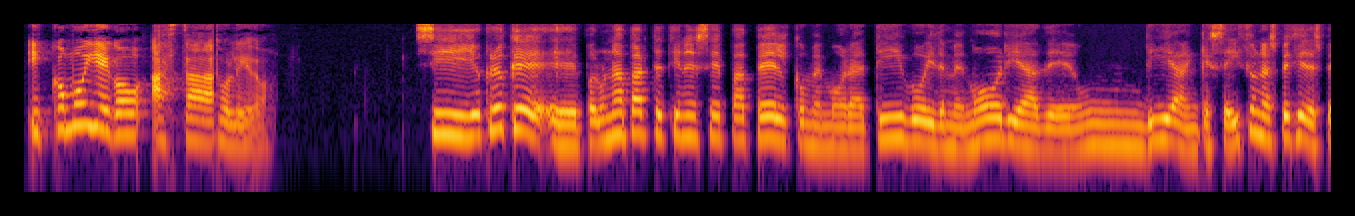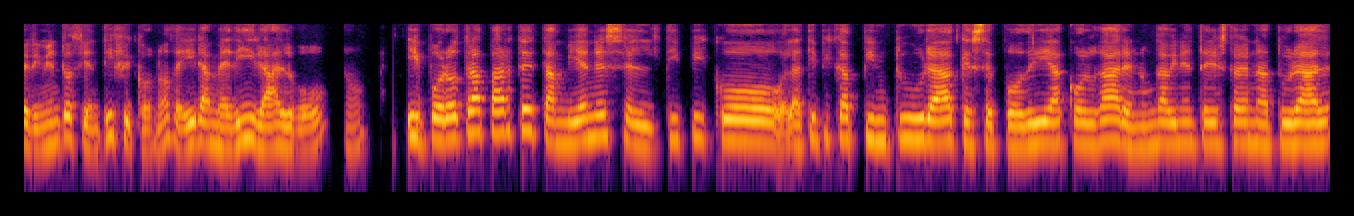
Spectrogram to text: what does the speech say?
¿Y cómo llegó hasta Toledo? Sí, yo creo que eh, por una parte tiene ese papel conmemorativo y de memoria de un día en que se hizo una especie de experimento científico, ¿no? De ir a medir algo, ¿no? Y por otra parte, también es el típico, la típica pintura que se podría colgar en un gabinete de historia natural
